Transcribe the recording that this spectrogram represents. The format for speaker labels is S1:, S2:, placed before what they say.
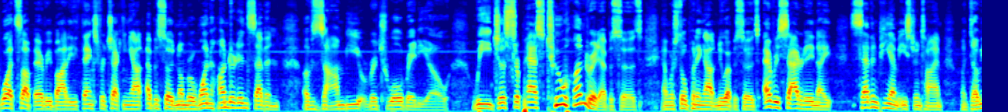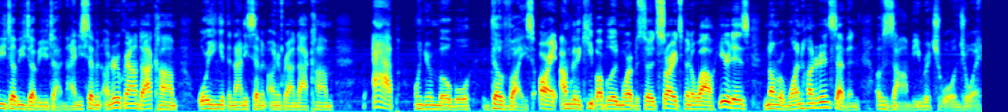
S1: What's up, everybody? Thanks for checking out episode number 107 of Zombie Ritual Radio. We just surpassed 200 episodes, and we're still putting out new episodes every Saturday night, 7 p.m. Eastern Time, on www.97underground.com, or you can get the 97underground.com app on your mobile device. All right, I'm going to keep uploading more episodes. Sorry it's been a while. Here it is, number 107 of Zombie Ritual. Enjoy.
